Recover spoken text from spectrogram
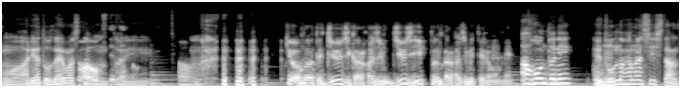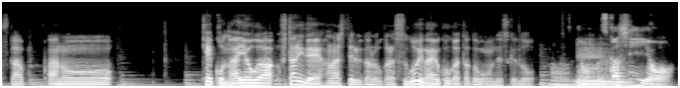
え、もうありがとうございました、本当に。うん 今日はもうだって10時から始め、10時1分から始めてるもんね。あ、本当に？え、うんどんな話したんですか？あのー結構内容が2人で話してるだろうから、すごい内容濃かったと思うんですけど。うん、でも難しいよ。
